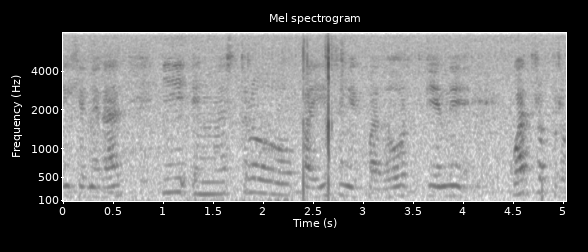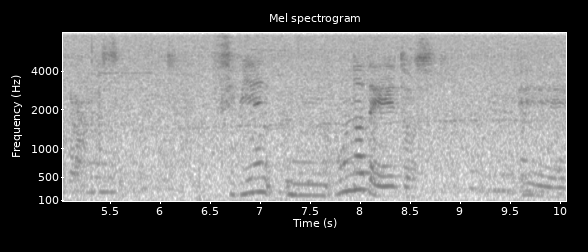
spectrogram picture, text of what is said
en general. Y en nuestro país, en Ecuador, tiene cuatro programas si bien mm, uno de ellos eh,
